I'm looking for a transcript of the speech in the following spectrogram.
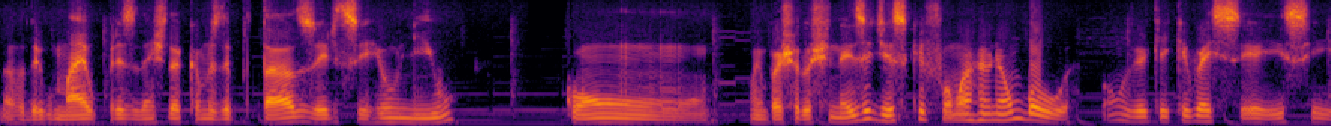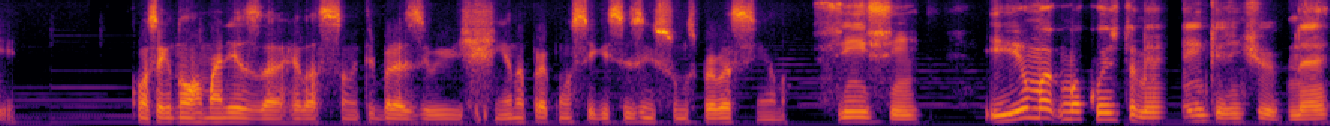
O Rodrigo Maia, o presidente da Câmara dos Deputados, ele se reuniu com o embaixador chinês e disse que foi uma reunião boa. Vamos ver o que, que vai ser aí, se consegue normalizar a relação entre Brasil e China para conseguir esses insumos para vacina. Sim, sim. E uma, uma coisa também que a gente, né,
